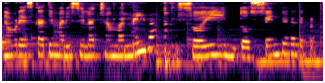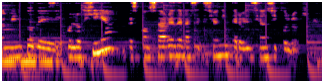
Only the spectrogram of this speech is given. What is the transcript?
Mi nombre es Katy Marisela Chamba Leiva, soy docente del Departamento de Psicología, responsable de la sección Intervención Psicológica.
